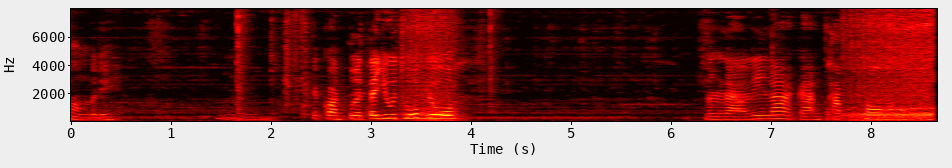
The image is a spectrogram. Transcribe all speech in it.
คล่องแล้วดิแต่ก่อนเปิดแต่ YouTube ดู แล้วลีลาการพับพอของเพิ่น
